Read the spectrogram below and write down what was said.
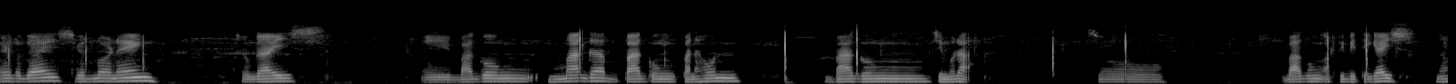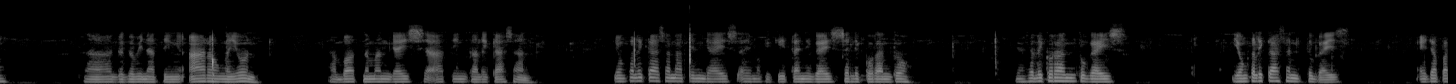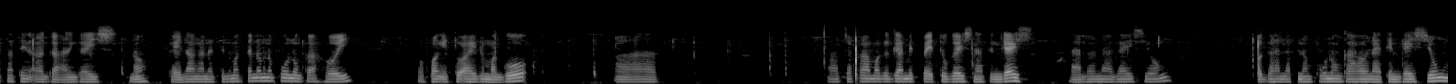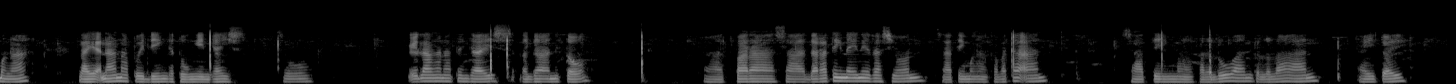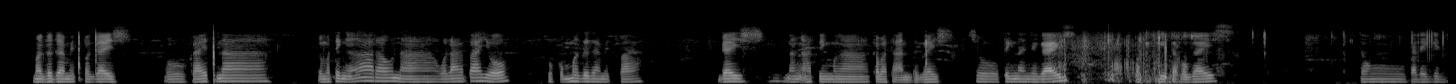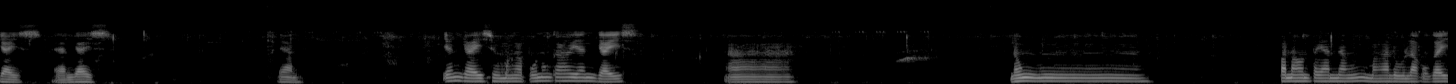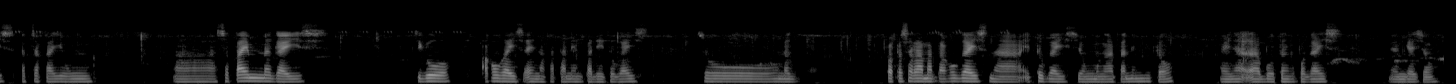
Hello guys, good morning. So guys, eh, bagong umaga, bagong panahon, bagong simula. So bagong activity guys, no? Na gagawin nating araw ngayon. About naman guys sa ating kalikasan. Yung kalikasan natin guys ay makikita nyo guys sa likuran ko. Yung sa likuran ko guys, yung kalikasan nito guys, ay dapat natin alagaan guys no? Kailangan natin magtanom ng punong kahoy upang ito ay lumago at at saka magagamit pa ito guys natin guys. Lalo na guys yung paghanap ng punong kahoy natin guys yung mga laya na na pwedeng katungin guys. So kailangan natin guys alagaan ito at para sa darating na inerasyon sa ating mga kabataan sa ating mga kaluluwan kalulahan ay ito ay magagamit pa guys. O kahit na dumating ang araw na wala na tayo so magagamit pa guys ng ating mga kabataan to guys. So tingnan nyo guys. Pakikita ko guys. Itong paligid guys. Ayan guys. Yan yan guys yung mga punong kahoy yan guys. Ah nung panahon pa yan ng mga lula ko guys at saka yung ah, sa time na guys siguro ako guys ay nakatanim pa dito guys. So nagpapasalamat ako guys na ito guys yung mga tanim nito ay naabutan ko pa guys. Yan guys oh.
